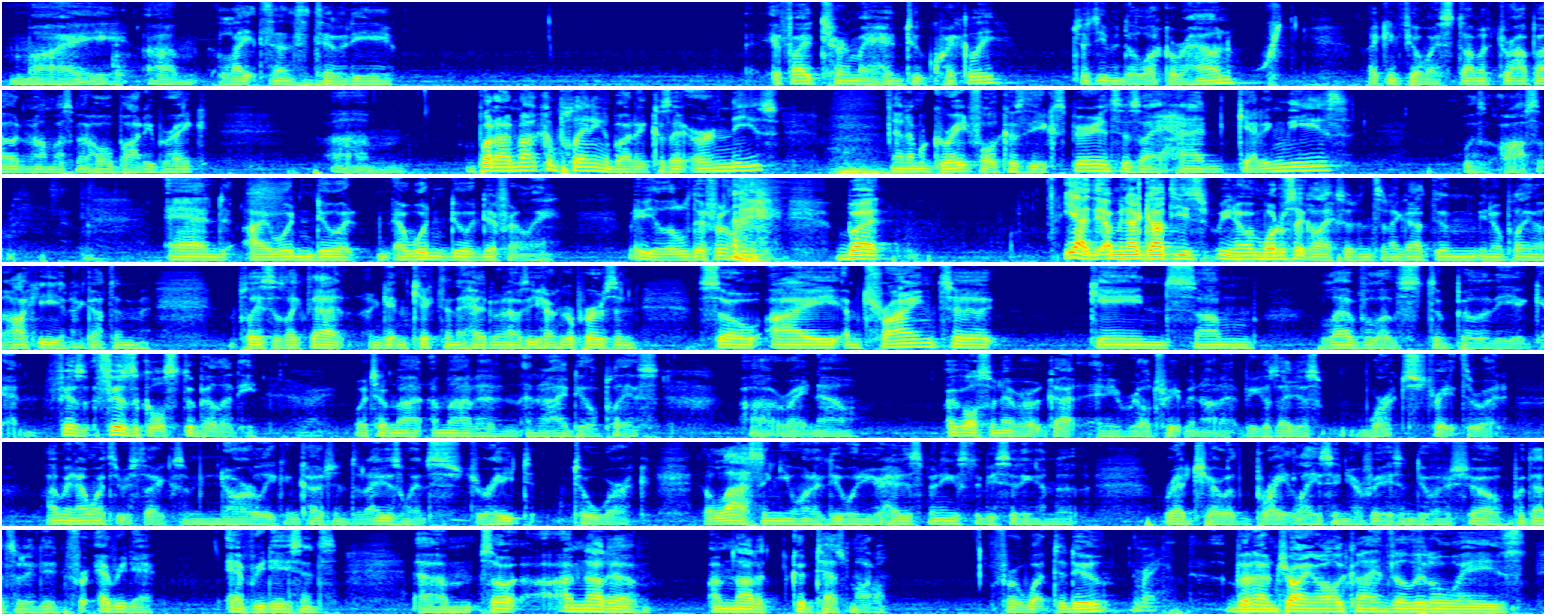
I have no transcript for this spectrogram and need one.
my um, light sensitivity. If I turn my head too quickly, just even to look around, I can feel my stomach drop out and almost my whole body break but I'm not complaining about it because I earned these, and I'm grateful because the experiences I had getting these was awesome, and I wouldn't do it. I wouldn't do it differently, maybe a little differently, but yeah, I mean, I got these, you know, motorcycle accidents, and I got them, you know, playing hockey, and I got them places like that, and getting kicked in the head when I was a younger person. So I am trying to gain some level of stability again, phys- physical stability, which I'm not. I'm not in, in an ideal place uh, right now. I've also never got any real treatment on it because I just worked straight through it. I mean, I went through like some gnarly concussions, and I just went straight to work. The last thing you want to do when your head is spinning is to be sitting in the red chair with bright lights in your face and doing a show. But that's what I did for every day, every day since. Um, so I'm not a I'm not a good test model for what to do, right. but I'm trying all kinds of little ways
